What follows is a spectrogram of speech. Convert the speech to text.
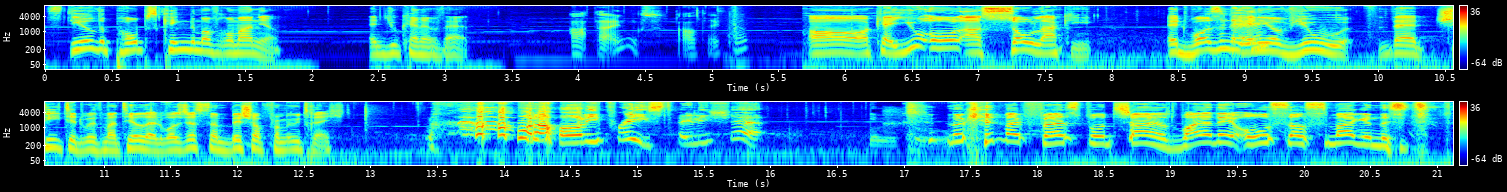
steal the Pope's kingdom of Romagna, and you can have that. Ah, thanks. I'll take that. Oh, okay. You all are so lucky. It wasn't any of you that cheated with Matilda. It was just some bishop from Utrecht. what a holy priest! Holy shit! Look at my firstborn child. Why are they all so smug in this?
